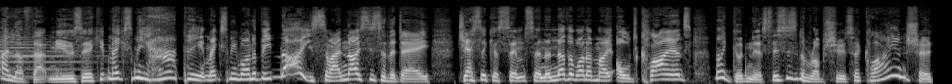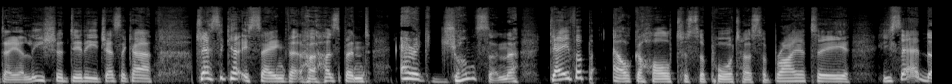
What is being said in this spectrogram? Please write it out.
I love that music. It makes me happy. It makes me want to be nice. So our nicest of the day, Jessica Simpson, another one of my old clients. My goodness, this is the Rob Shooter client show day. Alicia, Diddy, Jessica. Jessica is saying that her husband, Eric Johnson, gave up alcohol to support her sobriety. He said,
